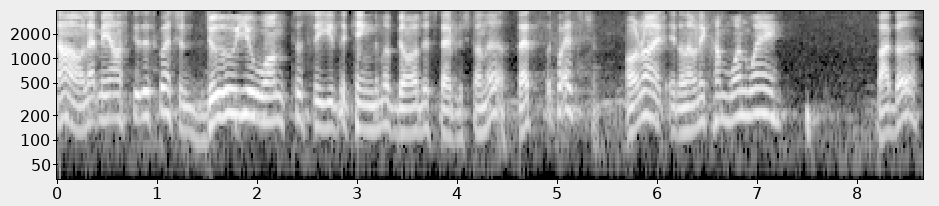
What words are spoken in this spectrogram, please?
now, let me ask you this question. Do you want to see the kingdom of God established on earth? That's the question. All right, it'll only come one way by birth.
